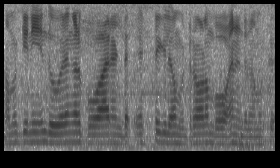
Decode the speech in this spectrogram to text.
നമുക്കിനിയും ദൂരങ്ങൾ പോകാനുണ്ട് എട്ട് കിലോമീറ്ററോളം പോകാനുണ്ട് നമുക്ക്.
